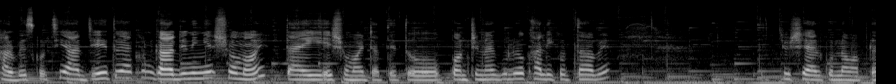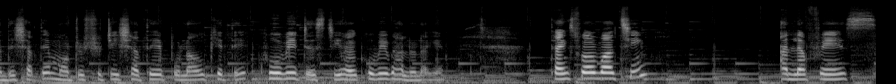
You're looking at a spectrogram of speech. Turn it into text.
হারভেস্ট করছি। আর যেহেতু এখন গার্ডেনিংয়ের সময়, তাই এই সময়টাতে তো কন্টেনারগুলোও খালি করতে হবে। একটু শেয়ার করলাম আপনাদের সাথে। মটরশুঁটির সাথে পোলাও খেতে খুবই টেস্টি হয়, খুবই ভালো লাগে। থ্যাংকস ফর ওয়াচিং আল্লাহ হাফেজ।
